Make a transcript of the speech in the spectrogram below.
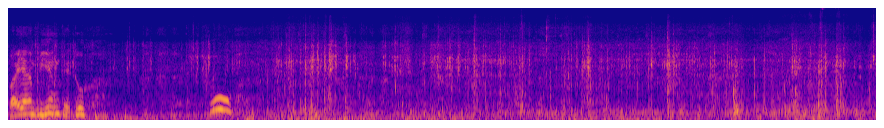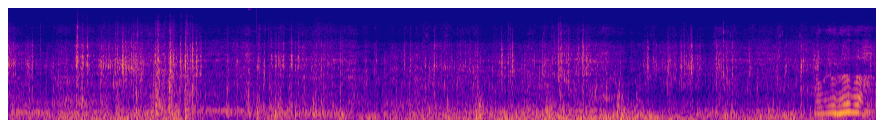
Vaya ambiente, tú. Uh. 有没有人啊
